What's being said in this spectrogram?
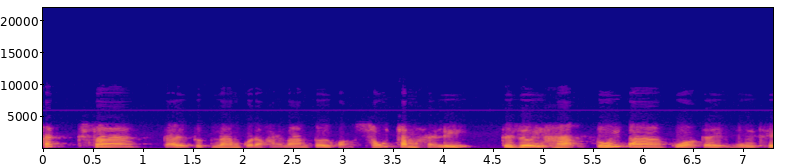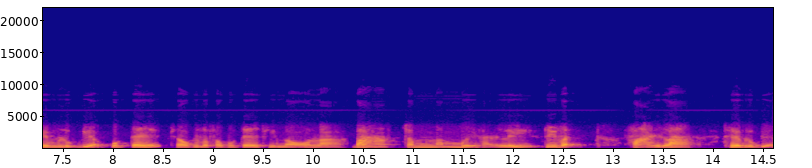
cách xa cái cực nam của đảo Hải Nam tới khoảng 600 hải lý. Cái giới hạn tối đa của cái vùng thềm lục địa quốc tế, theo cái luật pháp quốc tế thì nó là 350 hải lý. Tuy vậy, phải là thềm lục địa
